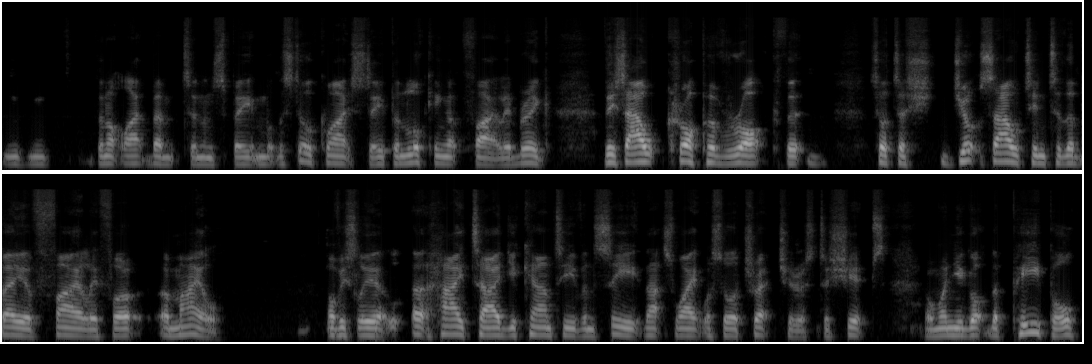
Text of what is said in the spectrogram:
They're not like Bempton and Speeton, but they're still quite steep. And looking at Filey Brig, this outcrop of rock that sort of juts out into the Bay of Filey for a mile. Obviously, at, at, high tide, you can't even see it. That's why it was so treacherous to ships. And when you got the people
